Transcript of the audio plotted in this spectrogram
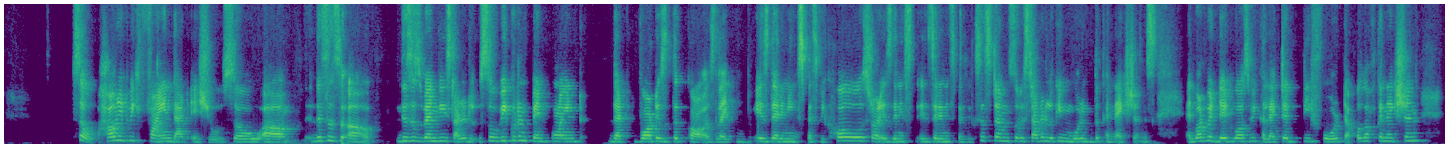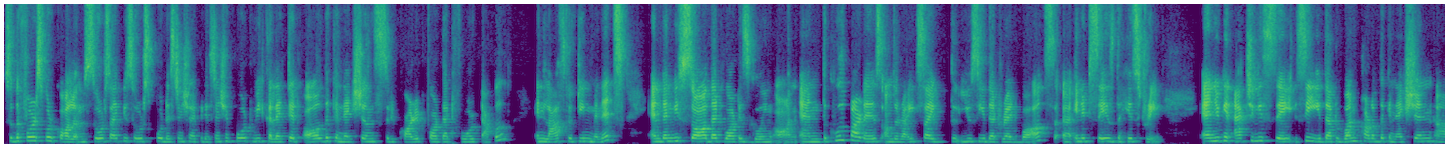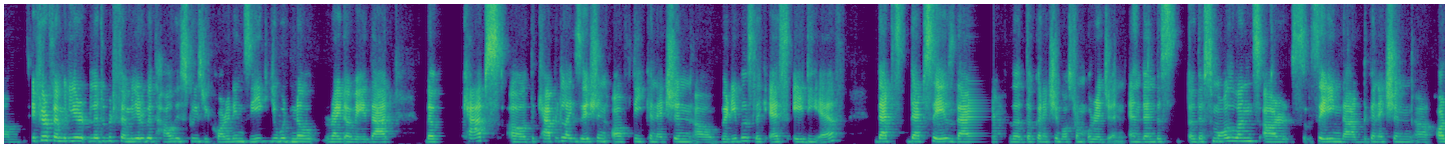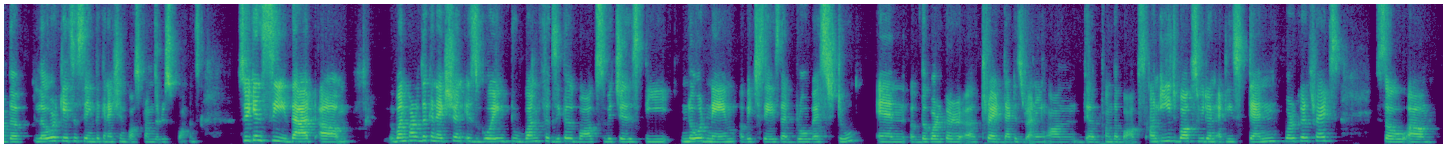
So how did we find that issue? So um, this is uh, this is when we started. So we couldn't pinpoint that what is the cause like is there any specific host or is there any, is there any specific system? So we started looking more into the connections. And what we did was we collected the four tuple of connection. So the first four columns source ip source port destination ip destination port we collected all the connections recorded for that four tuple in last 15 minutes. And then we saw that what is going on. And the cool part is on the right side you see that red box uh, and it says the history and you can actually say, see that one part of the connection, um, if you're familiar, a little bit familiar with how history is recorded in Zeek, you would know right away that the caps, uh, the capitalization of the connection uh, variables like SADF, that, that says that the, the connection was from origin. And then this, uh, the small ones are saying that the connection, uh, or the lower case is saying the connection was from the response. So you can see that um, one part of the connection is going to one physical box, which is the node name, which says that bro west 2 and the worker uh, thread that is running on the, on the box. On each box, we run at least 10 worker threads. So um,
